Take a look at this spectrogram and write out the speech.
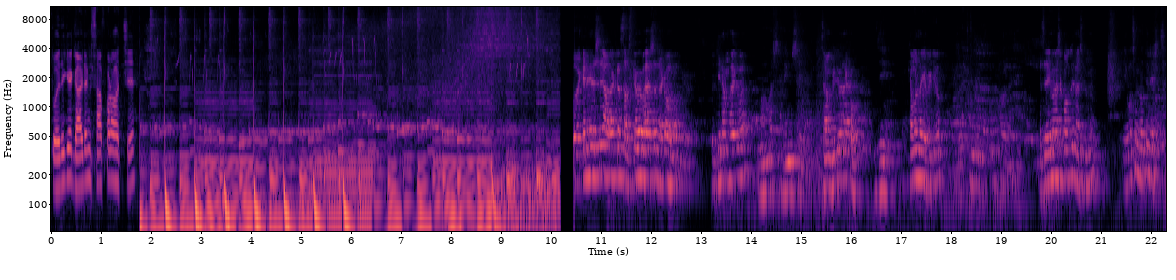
তো এদিকে গার্ডেন সাফ করা হচ্ছে। এখানে এসে আর একটা সাবস্ক্রাইবার ভাইয়ের সাথে দেখা হলো। তো কি নাম ভাই তোমার? মোহাম্মদ শামীম শেখ। আচ্ছা ভিডিও দেখো? জি। কেমন লাগে ভিডিও খুব ভালো লাগে। আচ্ছা এই মাসে কতদিন আছে তুমি? এবছর নতুন এসেছে।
